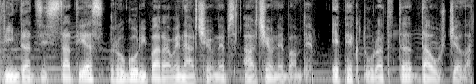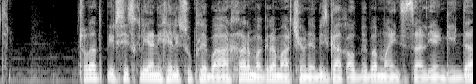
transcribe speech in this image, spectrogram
გვინდაძის სტატიას როგორ იპარავენ არჩევნებს არჩევნებამდე ეფექტურად და დაუსჯელად. თლად პირსიცხრიანი ხელისუფლება არ ხარ, მაგრამ არჩევნების გაყალბება მაინც ძალიან გინდა?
